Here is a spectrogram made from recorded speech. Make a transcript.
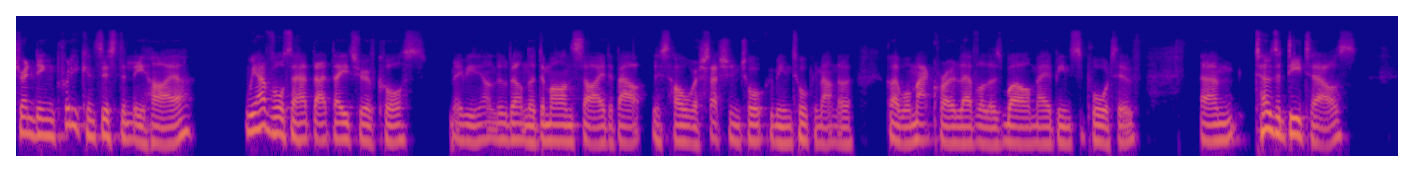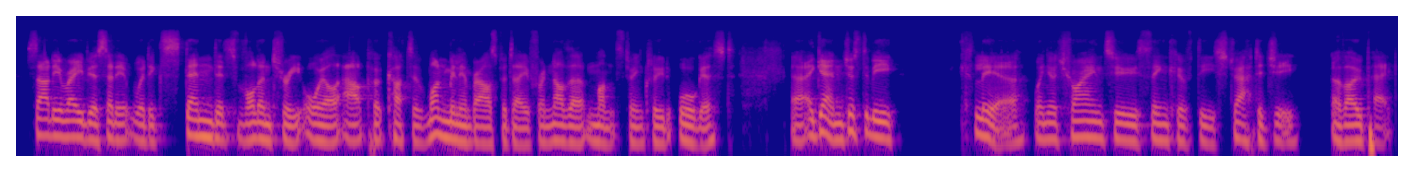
trending pretty consistently higher. We have also had that data, of course, maybe a little bit on the demand side about this whole recession talk we've been talking about the global macro level as well may have been supportive. Um, in terms of details, Saudi Arabia said it would extend its voluntary oil output cut of 1 million barrels per day for another month to include August. Uh, again, just to be clear, when you're trying to think of the strategy of OPEC,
